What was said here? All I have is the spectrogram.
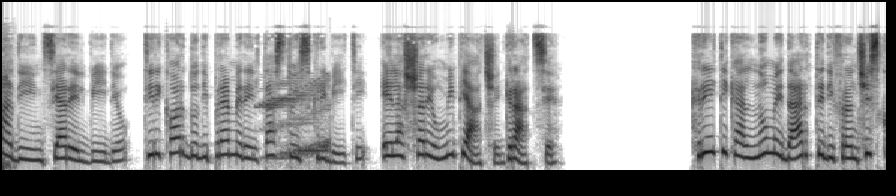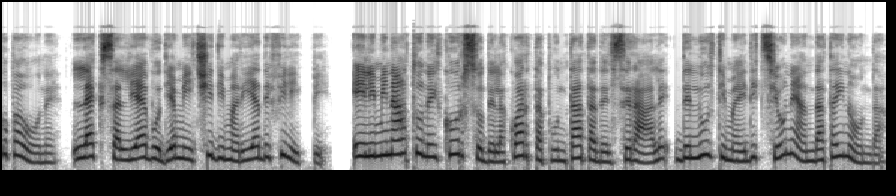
Prima di iniziare il video, ti ricordo di premere il tasto iscriviti e lasciare un mi piace, grazie. Critica al nome d'arte di Francesco Paone, l'ex allievo di Amici di Maria De Filippi, eliminato nel corso della quarta puntata del serale dell'ultima edizione andata in onda.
